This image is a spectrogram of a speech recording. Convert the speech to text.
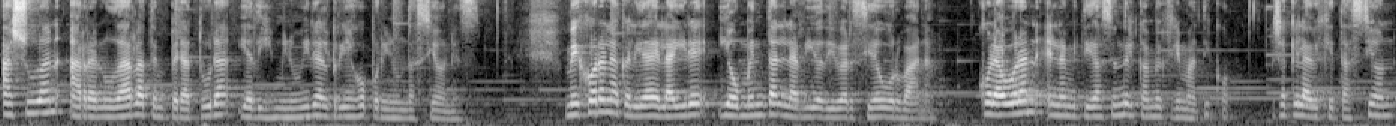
Ayudan a reanudar la temperatura y a disminuir el riesgo por inundaciones. Mejoran la calidad del aire y aumentan la biodiversidad urbana. Colaboran en la mitigación del cambio climático, ya que la vegetación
